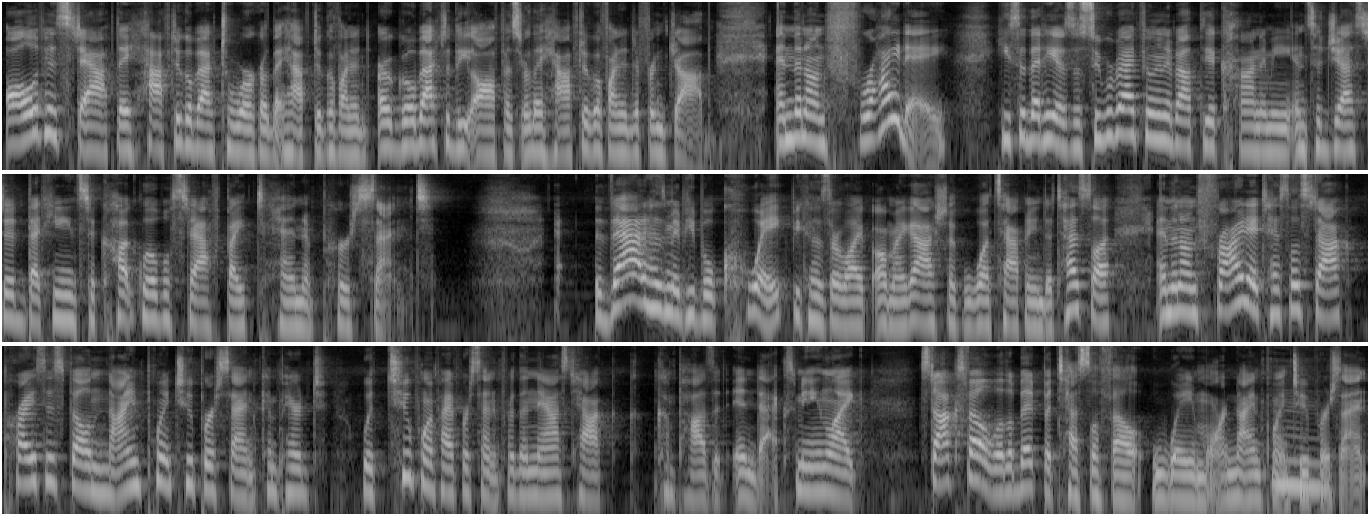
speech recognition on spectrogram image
all of his staff they have to go back to work or they have to go find a, or go back to the office or they have to go find a different job. And then on Friday, he said that he has a super bad feeling about the economy and suggested that he needs to cut global staff by 10%. That has made people quake because they're like, "Oh my gosh, like what's happening to Tesla?" And then on Friday, Tesla stock prices fell 9.2% compared to, with 2.5% for the Nasdaq Composite Index, meaning like stocks fell a little bit, but Tesla fell way more, 9.2%.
